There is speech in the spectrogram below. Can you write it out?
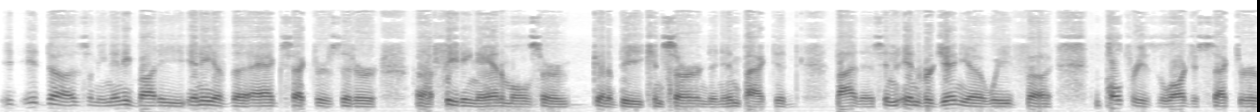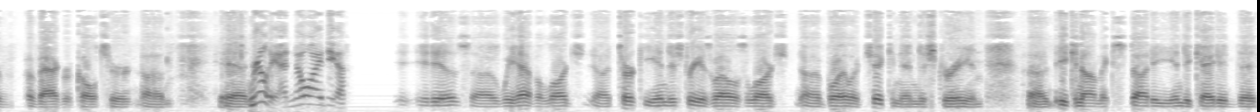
It, it does. I mean, anybody, any of the ag sectors that are uh, feeding animals are going to be concerned and impacted by this. In, in Virginia, we've uh, poultry is the largest sector of, of agriculture, um, and Really, I had no idea. It is. Uh, we have a large uh, turkey industry as well as a large uh, broiler chicken industry, and uh, economic study indicated that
